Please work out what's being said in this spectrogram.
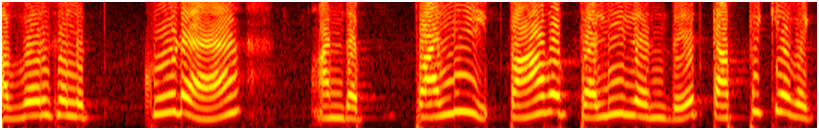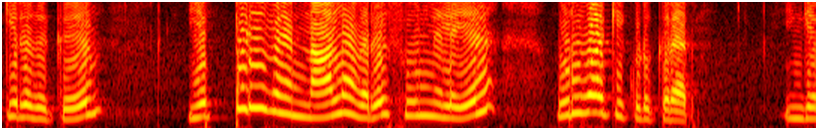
அவர்களுக்கு கூட அந்த பழி பாவ பழியிலேருந்து தப்பிக்க வைக்கிறதுக்கு எப்படி வேணாலும் அவர் சூழ்நிலையை உருவாக்கி கொடுக்குறார். இங்கே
